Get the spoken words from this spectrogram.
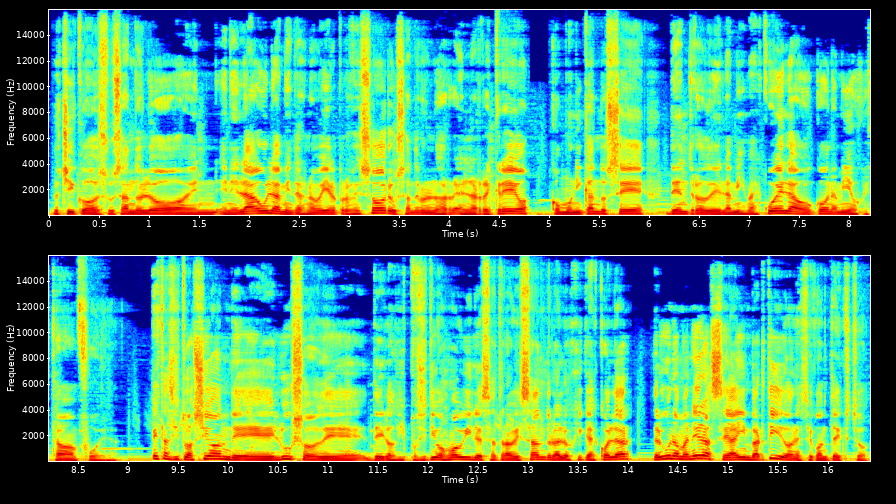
Los chicos usándolo en, el aula mientras no veía el profesor, usándolo en, en el recreo, comunicándose dentro de la misma escuela o con amigos que estaban fuera. Esta situación del uso de, los dispositivos móviles atravesando la lógica escolar, de alguna manera se ha invertido en este contexto.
